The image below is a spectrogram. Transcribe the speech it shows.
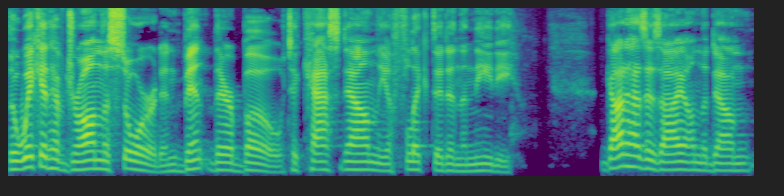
The wicked have drawn the sword and bent their bow to cast down the afflicted and the needy. God has his eye on the down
